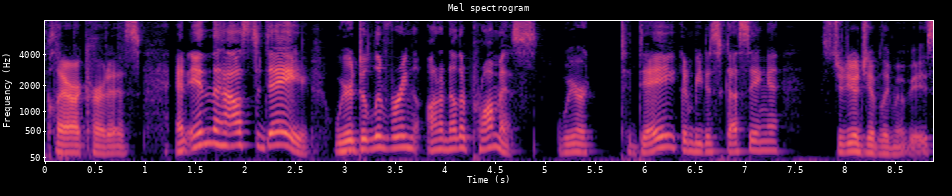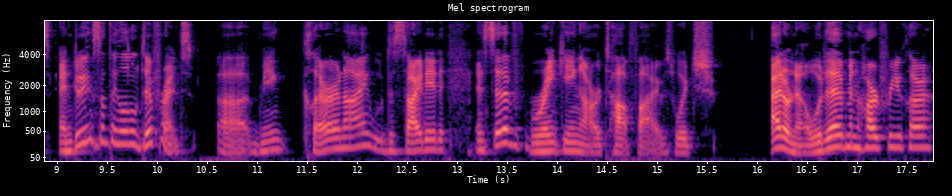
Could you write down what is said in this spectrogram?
Clara Curtis. And in the house today, we're delivering on another promise. We're today going to be discussing Studio Ghibli movies and doing something a little different. Uh, me and Clara and I decided instead of ranking our top fives, which I don't know, would that have been hard for you, Clara?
